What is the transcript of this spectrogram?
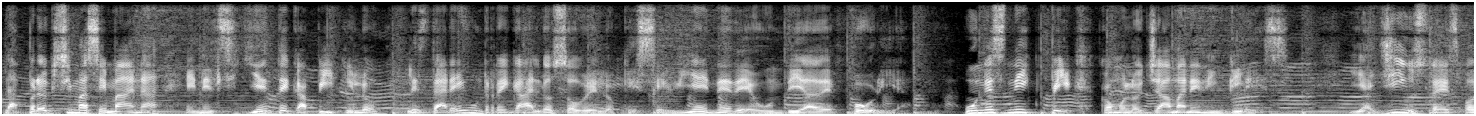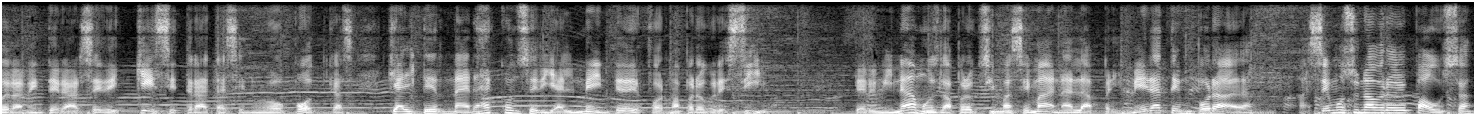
La próxima semana, en el siguiente capítulo, les daré un regalo sobre lo que se viene de un día de furia. Un sneak peek, como lo llaman en inglés. Y allí ustedes podrán enterarse de qué se trata ese nuevo podcast que alternará con serialmente de forma progresiva Terminamos la próxima semana la primera temporada, hacemos una breve pausa,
